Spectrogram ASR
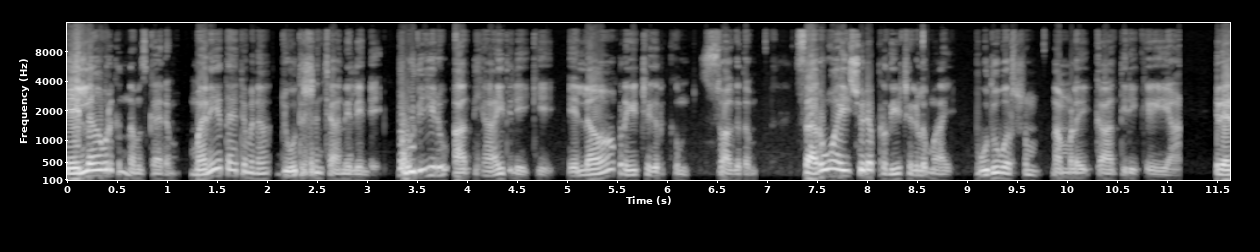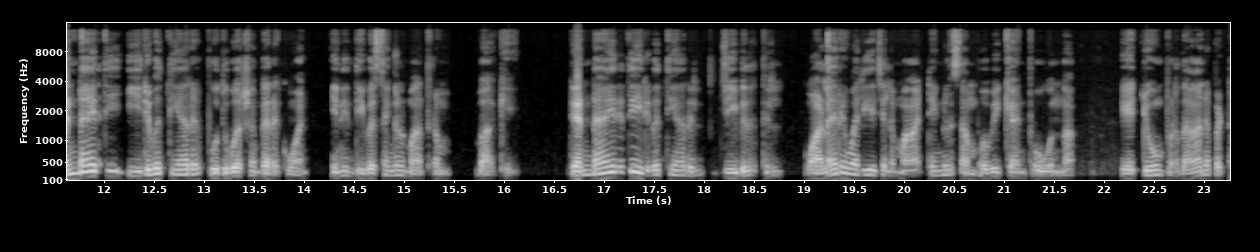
എല്ലാവർക്കും നമസ്കാരം. മനയത്താറ്റമന ജ്യോതിഷം ചാനലിന്റെ പുതിയൊരു അധ്യായത്തിലേക്ക് എല്ലാ പ്രേക്ഷകർക്കും സ്വാഗതം. സർവ ഐശ്വര്യ പ്രതീക്ഷകളുമായി പുതുവർഷം നമ്മളെ കാത്തിരിക്കുകയാണ്. രണ്ടായിരത്തി ഇരുപത്തിയാറ് പുതുവർഷം പിറക്കുവാൻ ഇനി ദിവസങ്ങൾ മാത്രം ബാക്കി. രണ്ടായിരത്തി ഇരുപത്തിയാറിൽ ജീവിതത്തിൽ വളരെ വലിയ ചില മാറ്റങ്ങൾ സംഭവിക്കാൻ പോകുന്ന ഏറ്റവും പ്രധാനപ്പെട്ട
